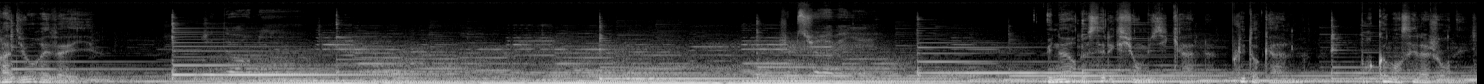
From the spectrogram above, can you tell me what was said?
Radio Réveil. J'ai dormi. Je me suis réveillée. Une heure de sélection musicale plutôt calme pour commencer la journée.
